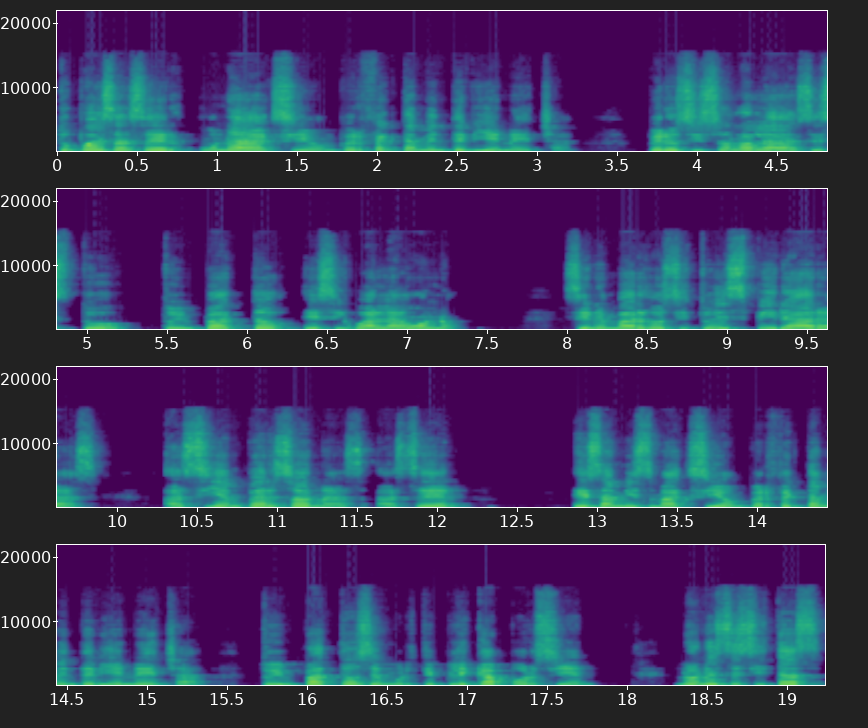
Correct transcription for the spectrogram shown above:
Tú puedes hacer una acción perfectamente bien hecha, pero si solo la haces tú, tu impacto es igual a uno. Sin embargo, si tú inspiraras a 100 personas a hacer esa misma acción perfectamente bien hecha, tu impacto se multiplica por 100. No necesitas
